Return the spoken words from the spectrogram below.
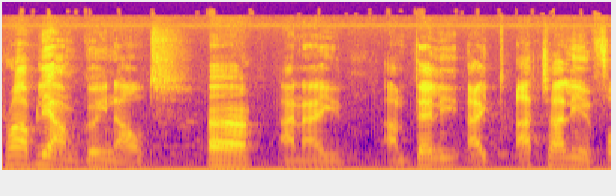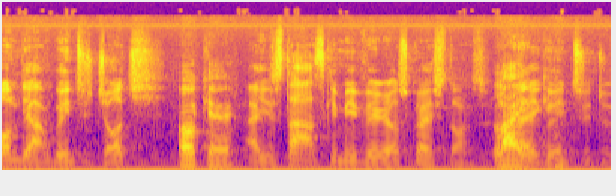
probably I'm going out Uh, and I I'm telling I actually informed you I'm going to church okay. and you start asking me various questions. What are you going to do?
